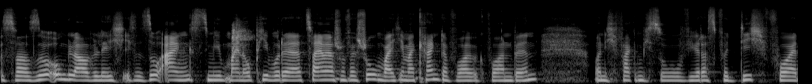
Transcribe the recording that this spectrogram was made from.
es war so unglaublich, ich hatte so Angst. Meine OP wurde zweimal schon verschoben, weil ich immer krank davor geworden bin. Und ich frage mich so, wie war das für dich vor,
